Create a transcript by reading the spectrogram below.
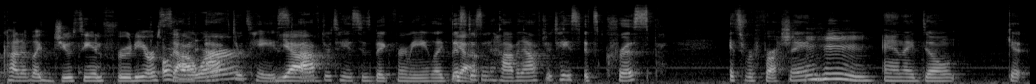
kind of like juicy and fruity or, or sour. aftertaste. Yeah. aftertaste is big for me. Like this Yeah. doesn't have an aftertaste. It's crisp, it's refreshing, Mm-hmm. and I don't get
